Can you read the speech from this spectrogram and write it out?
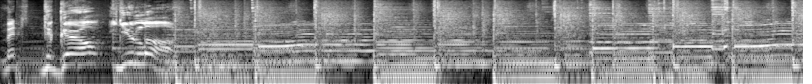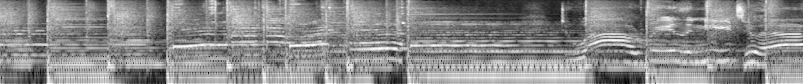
met The Girl You Love. To have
